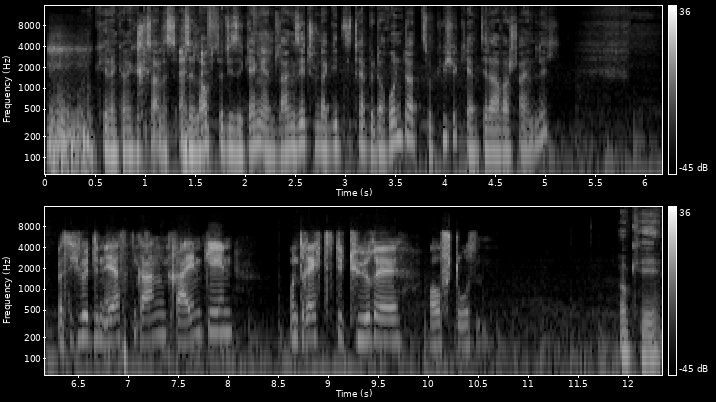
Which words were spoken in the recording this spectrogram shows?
Okay, dann kann ich jetzt alles. Also lauft so diese Gänge entlang, seht schon, da geht die Treppe da runter. Zur Küche kämmt ihr da wahrscheinlich. Also ich würde den ersten Gang reingehen und rechts die Türe aufstoßen. Okay,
